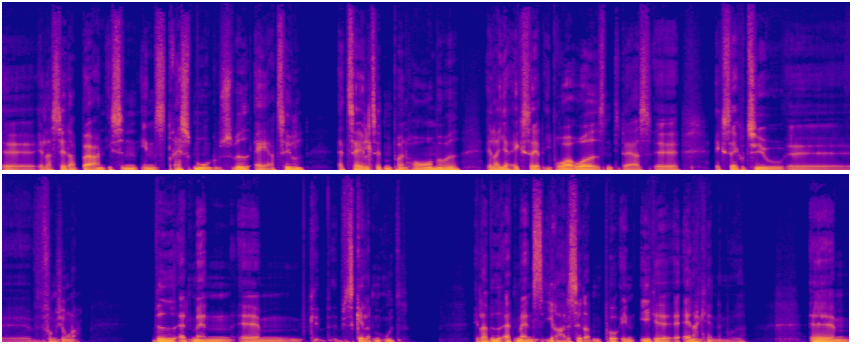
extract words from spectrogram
øh, eller sætter børn i sådan en stressmodus ved af og til at tale til dem på en hård måde, eller jeg ikke sætter, I bruger ordet sådan de deres øh, eksekutive øh, funktioner, ved at man øh, skælder dem ud, eller ved at man i rette sætter dem på en ikke anerkendende måde. Øh,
